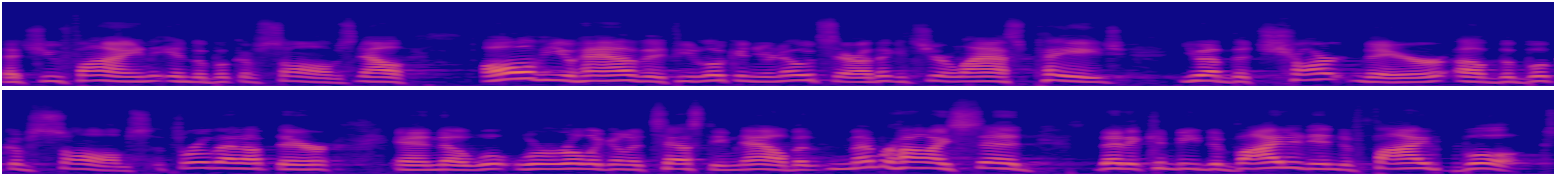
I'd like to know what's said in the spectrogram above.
that you find in the book of Psalms. Now, all of you have, if you look in your notes there, I think it's your last page, you have the chart there of the book of Psalms. Throw that up there, and uh, we we are really going to test him now. But remember how I said that it can be divided into five books.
